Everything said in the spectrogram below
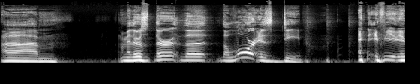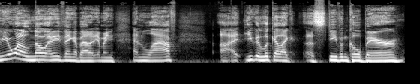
Um, I mean, there's there the the lore is deep. And if you if you want to know anything about it, I mean, and laugh, uh, you can look at like a Stephen Colbert,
